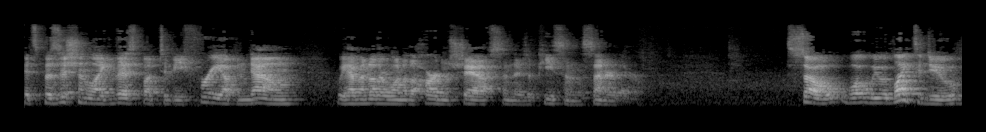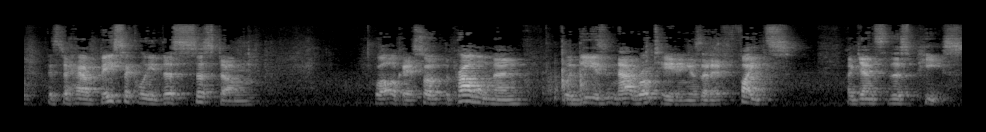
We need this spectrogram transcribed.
its position like this but to be free up and down, we have another one of the hardened shafts and there's a piece in the center there. So what we would like to do is to have basically this system well, okay, so the problem then with these not rotating is that it fights against this piece.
